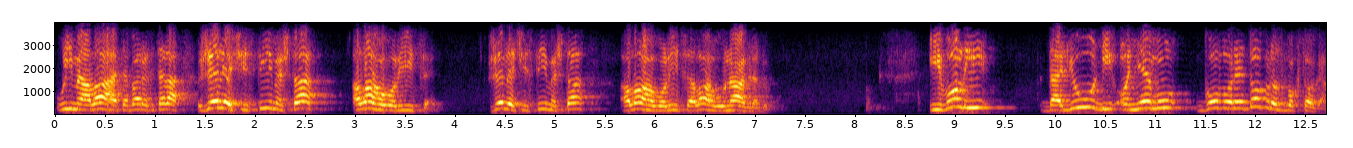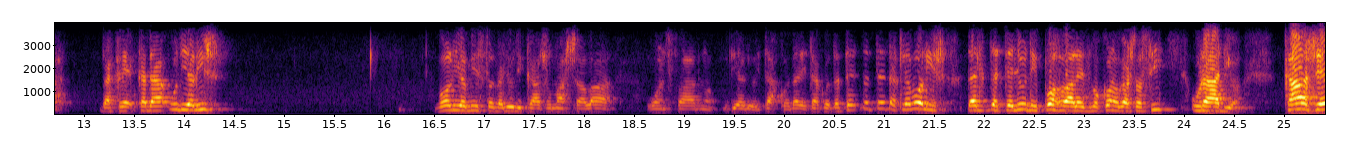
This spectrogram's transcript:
u ime Allaha te barek tala, želeći s time šta? Allahovo lice. Želeći s time šta? Allahovo lice, Allahovu nagradu. I voli da ljudi o njemu govore dobro zbog toga. Dakle, kada udjeliš, volio bi isto da ljudi kažu, maša Allah, on stvarno djeluje i tako dalje, tako da te, da te dakle, voliš da, da te ljudi pohvale zbog onoga što si uradio. Kaže,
